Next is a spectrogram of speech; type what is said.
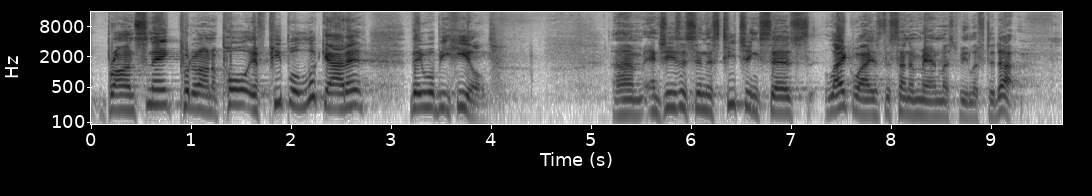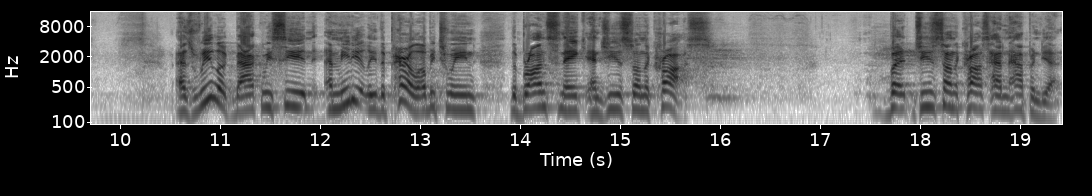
bronze snake, put it on a pole. If people look at it, they will be healed. Um, and Jesus in this teaching says, likewise, the Son of Man must be lifted up. As we look back, we see immediately the parallel between the bronze snake and Jesus on the cross. But Jesus on the cross hadn't happened yet.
